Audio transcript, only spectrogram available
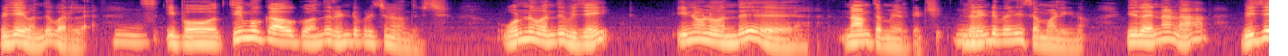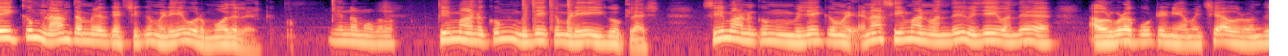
விஜய் வந்து வரல. இப்போது திமுகவுக்கு வந்து ரெண்டு பிரச்சனை வந்துடுச்சு ஒன்று வந்து விஜய் இன்னொன்று வந்து நாம் தமிழர் கட்சி. இந்த. ரெண்டு பேரையும் சமாளிக்கணும். இதில் என்னன்னா விஜய்க்கும் நாம் தமிழர் கட்சிக்கும் இடையே ஒரு மோதல் இருக்குது என்ன முதல்? சீமானுக்கும் விஜய்க்கும் இடையே ஈகோ கிளாஷ் சீமானுக்கும் விஜய்க்கும் ஏன்னா சீமான் வந்து விஜய் வந்து அவர் கூட கூட்டணி அமைச்சு அவர் வந்து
